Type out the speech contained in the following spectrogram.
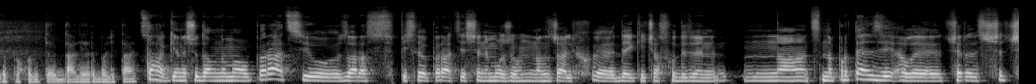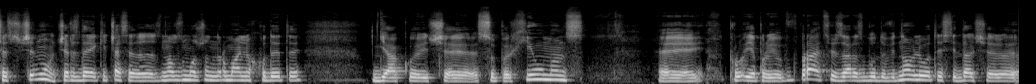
Ви проходите далі реабілітацію? так, я нещодавно мав операцію. Зараз після операції ще не можу, на жаль, е, деякий час ходити на, на протезі, але через, ще- ну, через деякий час я знов зможу нормально ходити, дякуючи Superhumans. Е, Я провів операцію, зараз буду відновлюватись і далі е,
